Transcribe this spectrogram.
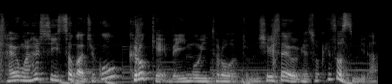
사용을 할 수 있어가지고 그렇게 메인 모니터로 좀 실사용을 계속 했었습니다.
